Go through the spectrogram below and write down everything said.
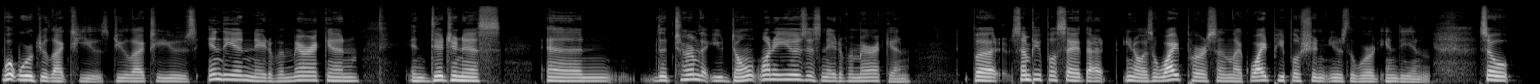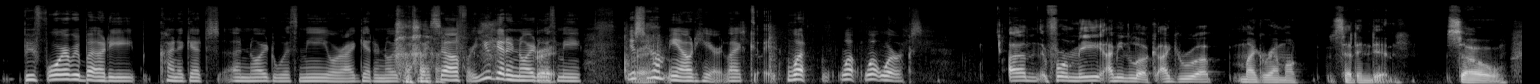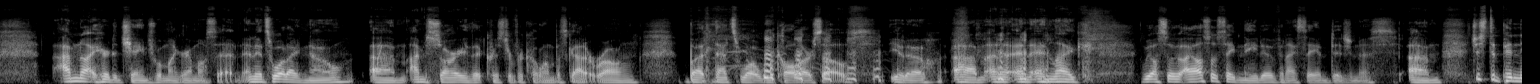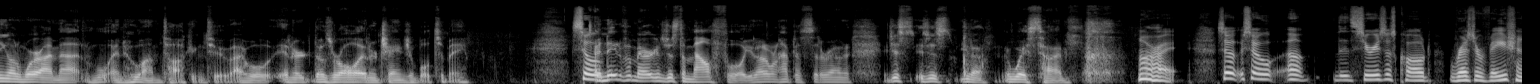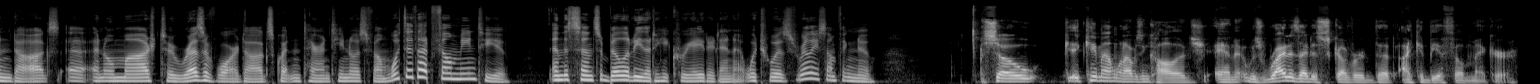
what word you like to use? Do you like to use Indian, Native American, Indigenous? And the term that you don't want to use is Native American. But some people say that, you know, as a white person, like white people shouldn't use the word Indian. So before everybody kind of gets annoyed with me or I get annoyed with myself or you get annoyed with me, just Right. help me out here. Like what what what works? Um, for me, I mean, look, I grew up, my grandma said Indian. So I'm not here to change what my grandma said. And it's what I know. Um, I'm sorry that Christopher Columbus got it wrong, but that's what we call ourselves, you know? Um, and, and, and like, we also, I also say native and I say indigenous. Um, just depending on where I'm at and who, and who I'm talking to, I will inter, those are all interchangeable to me. So And Native American is just a mouthful. You know, I don't have to sit around. and- It just, it's just, you know, it wastes time. All right. So, so uh, the series is called Reservation Dogs, uh, an homage to Reservoir Dogs, Quentin Tarantino's film. What did that film mean to you? And the sensibility that he created in it, which was really something new. So it came out when I was in college, and it was right as I discovered that I could be a filmmaker.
